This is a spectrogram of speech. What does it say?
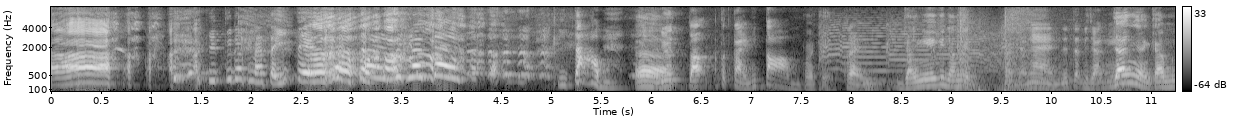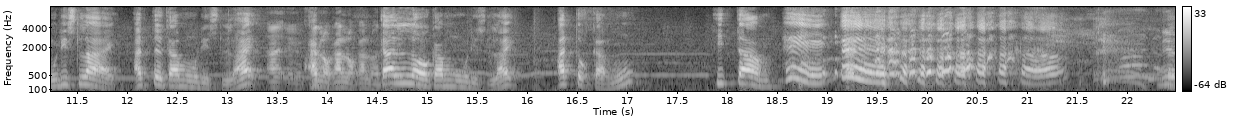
Itu dah kelatan hitam. Kelatan, itu kelatan. Hitam. Ha. Dia tak tekan hitam. Okey. Try. Jangan ke jangan? Jangan, dia tak ada jangan. Jangan kamu dislike. Ata kamu dislike. Ah, eh, kalau, kalau, kalau. Kalau kamu dislike, atuk kamu hitam. Hei. Eh. Dia,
